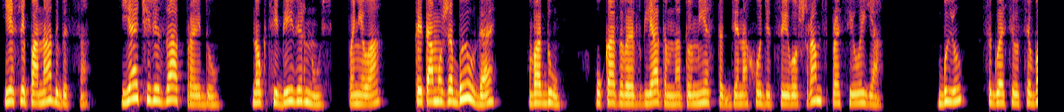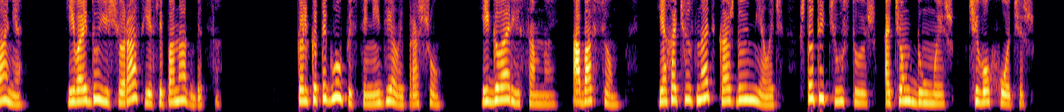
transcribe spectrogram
Если понадобится, я через ад пройду, но к тебе вернусь, поняла? Ты там уже был, да? В аду?» Указывая взглядом на то место, где находится его шрам, спросила я. «Был», — согласился Ваня, «и войду еще раз, если понадобится. Только ты глупости не делай, прошу. И говори со мной обо всем. Я хочу знать каждую мелочь, что ты чувствуешь, о чем думаешь, чего хочешь.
